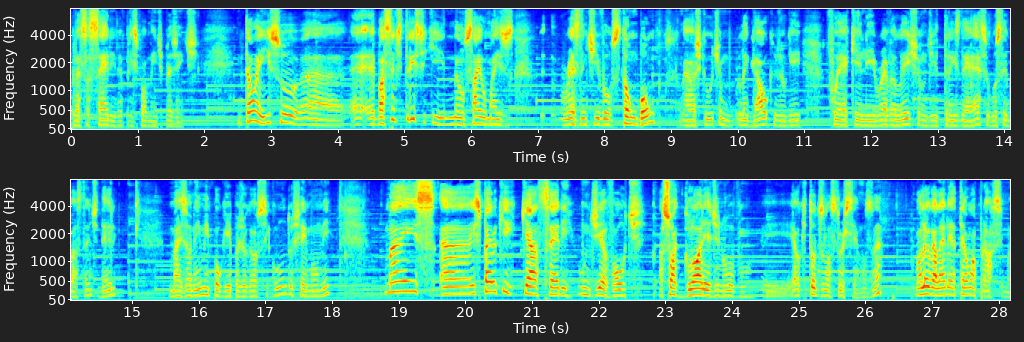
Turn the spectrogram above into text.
para essa série, né, principalmente pra gente. Então é isso. Uh, é, é, bastante triste que não saiam mais Resident Evil tão bons. Eu acho que o último legal que eu joguei foi aquele Revelation de 3DS. Eu gostei bastante dele. Mas eu nem me empolguei para jogar o segundo, Shame on Me. Mas uh, espero que, que a série um dia volte a sua glória de novo e é o que todos nós torcemos, né? Valeu, galera, e até uma próxima.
